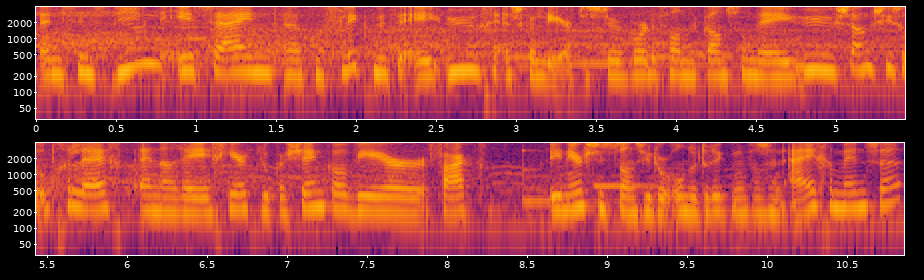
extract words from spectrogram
En sindsdien is zijn eh, conflict met de EU geëscaleerd. Dus er worden van de kant van de EU sancties opgelegd. En dan reageert Lukashenko weer vaak in eerste instantie door onderdrukking van zijn eigen mensen.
